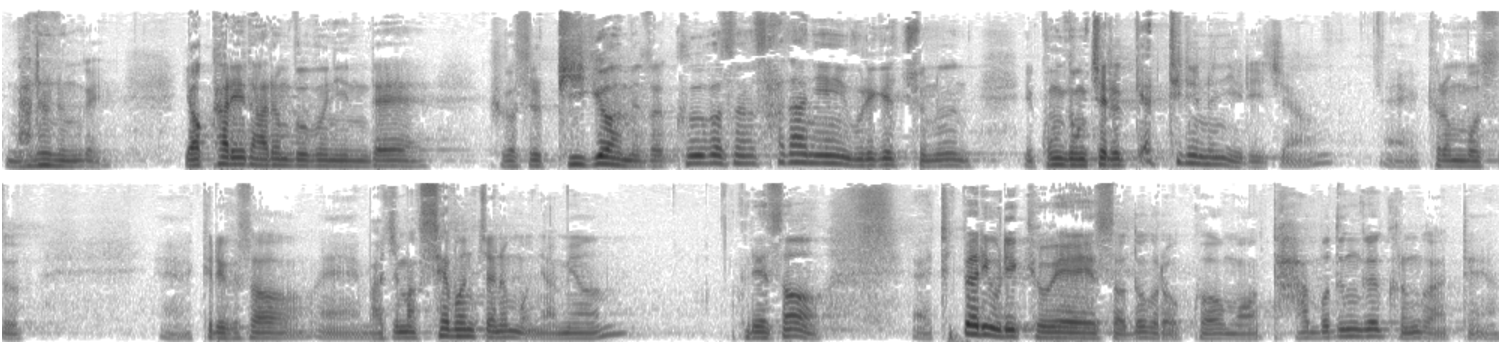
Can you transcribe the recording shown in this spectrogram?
나누는 거예요. 역할이 다른 부분인데 그것을 비교하면서 그것은 사단이 우리에게 주는 공동체를 깨뜨리는 일이죠. 예, 그런 모습. 예, 그리고서 예, 마지막 세 번째는 뭐냐면 그래서 특별히 우리 교회에서도 그렇고 뭐 다 모든 게 그런 것 같아요.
